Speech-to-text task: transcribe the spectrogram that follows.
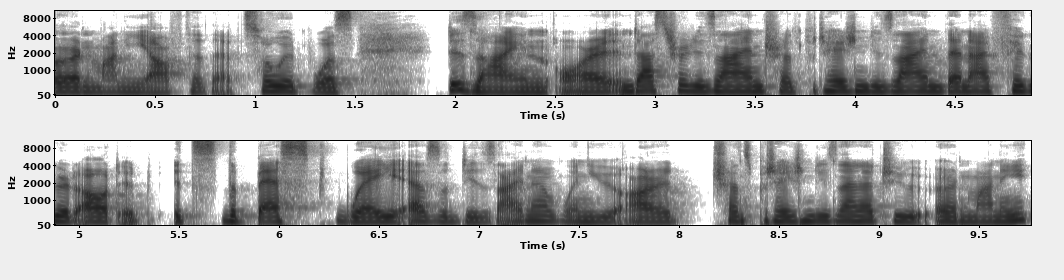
earn money after that. So it was design or industrial design transportation design. Then i figured out it, it's the best way as a designer when you are a transportation designer to earn money.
